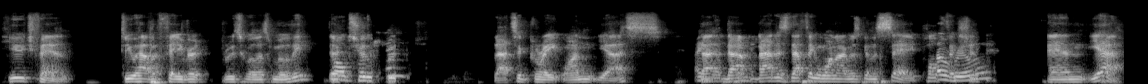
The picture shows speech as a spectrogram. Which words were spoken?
huge fan do you have a favorite bruce willis movie there are two that's a great one yes that that that is definitely one i was going to say pulp Oh, fiction really? And yeah,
